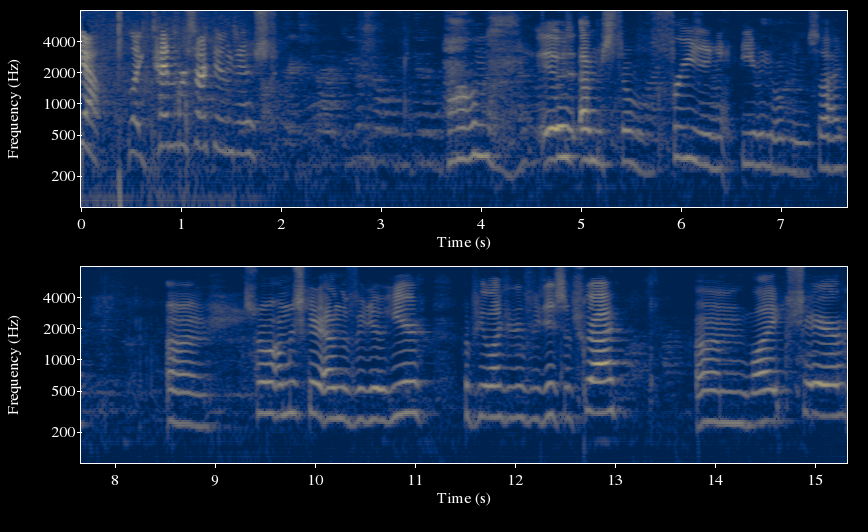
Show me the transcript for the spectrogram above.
Yeah. Like ten more seconds ish. Um, it was, I'm still freezing even though I'm inside. Um, so I'm just gonna end the video here. Hope you liked it. If you did, subscribe. Um, like, share.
